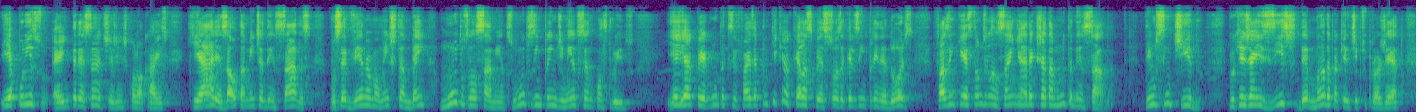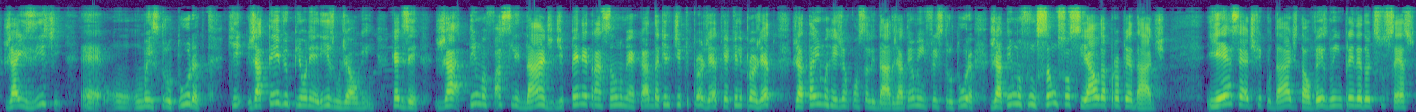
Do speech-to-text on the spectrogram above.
E é por isso, é interessante a gente colocar isso, que áreas altamente adensadas, você vê normalmente também muitos lançamentos, muitos empreendimentos sendo construídos. E aí a pergunta que se faz é por que, que aquelas pessoas, aqueles empreendedores, fazem questão de lançar em área que já está muito adensada? Tem um sentido, porque já existe demanda para aquele tipo de projeto, já existe é, uma estrutura que já teve o pioneirismo de alguém. Quer dizer, já tem uma facilidade de penetração no mercado daquele tipo de projeto, porque aquele projeto já está em uma região consolidada, já tem uma infraestrutura, já tem uma função social da propriedade. E essa é a dificuldade, talvez, do empreendedor de sucesso,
